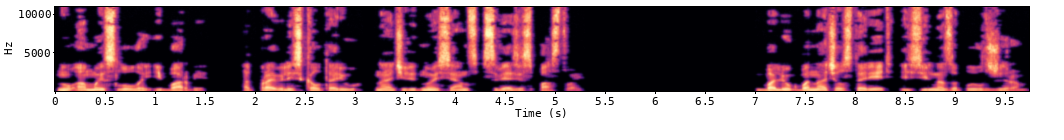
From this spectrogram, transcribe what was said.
ну а мы с Лулой и Барби отправились к алтарю на очередной сеанс связи с паствой. Балюкба начал стареть и сильно заплыл с жиром.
